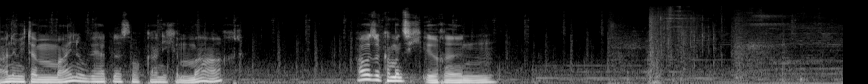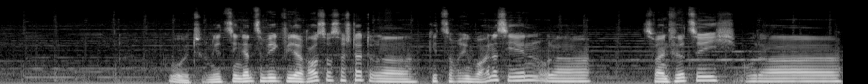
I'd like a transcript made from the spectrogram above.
War nämlich der Meinung, wir hätten das noch gar nicht gemacht. Aber so kann man sich irren. Gut, und jetzt den ganzen Weg wieder raus aus der Stadt? Oder geht es noch irgendwo anders hier hin? Oder 42? Oder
